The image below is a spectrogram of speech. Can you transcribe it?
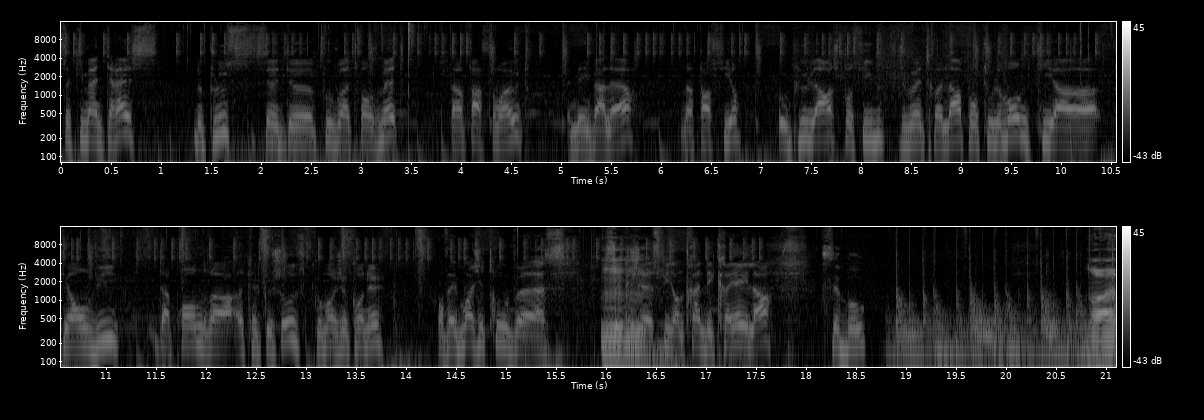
Ce qui m'intéresse le plus, c'est de pouvoir transmettre d'un façon à autre mes valeurs, ma passion, au plus large possible. Je veux être là pour tout le monde qui a, qui a envie d'apprendre quelque chose que moi je connais. En fait, moi je trouve euh, ce que Mhm. je suis en train de créer là, c'est beau. Ouais.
